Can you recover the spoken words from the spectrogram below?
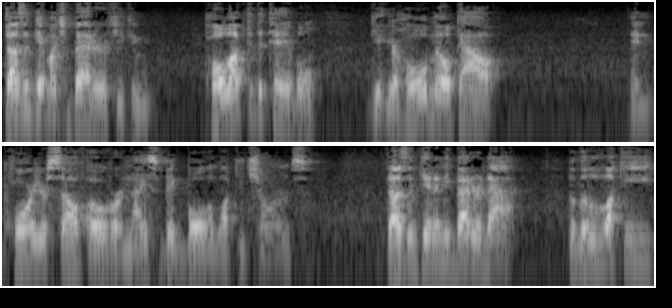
doesn't get much better if you can pull up to the table, get your whole milk out, and pour yourself over a nice big bowl of Lucky Charms. Doesn't get any better than that. The little Lucky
